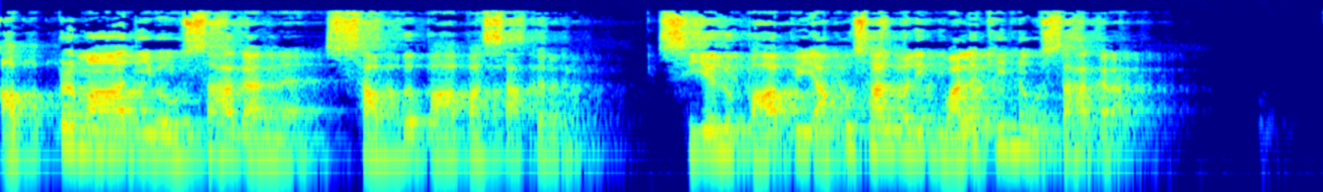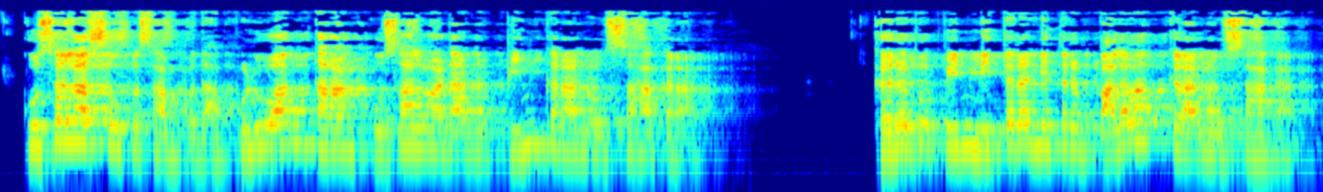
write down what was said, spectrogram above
අප්‍රමාදීව උත්සාහගන්න සබ්බ පාපස්සා කරන. සියලු පාපී අකුසල් වලින් වලකින්න උත්සාහ කරන්න. කුසලස් උප සම්පදා පුළුවන් තරම් කුසල් වඩන්න පින් කරන්න උත්සාහ කරන්න. කරපු පින් නිතර නිතර බලවත් කරන්න උත්සාහ ගන්න.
